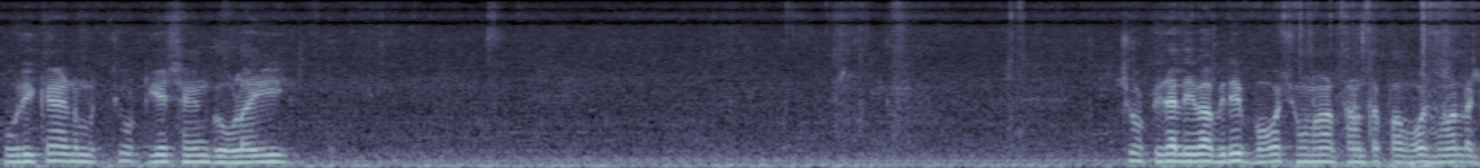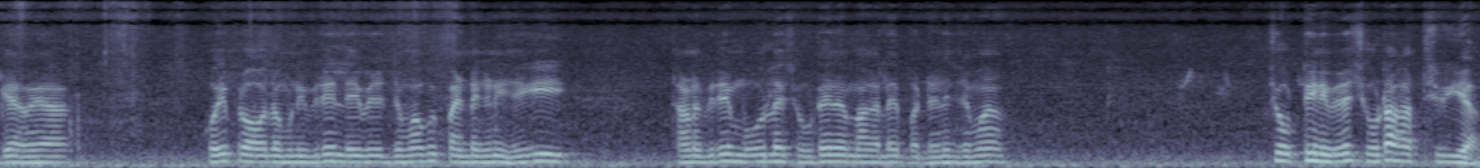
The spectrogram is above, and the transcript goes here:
ਪੂਰੀ ਘੈਂਟ ਝੋਟੀ ਹੈ ਸੰਗ ਗੋਲਾ ਜੀ। ਝੋਟੀ ਦਾ ਲੇਵਾ ਵੀਰੇ ਬਹੁਤ ਸੋਹਣਾ, ਥਣ ਤੱਪਾ ਬਹੁਤ ਸੋਹਣਾ ਲੱਗਿਆ ਹੋਇਆ। ਕੋਈ ਪ੍ਰੋਬਲਮ ਨਹੀਂ ਵੀਰੇ, ਲੇਵੇ 'ਚ ਜਮਾ ਕੋਈ ਪੈਂਡਿੰਗ ਨਹੀਂ ਹੈਗੀ ਥਣ ਵੀਰੇ ਮੂਹਰਲੇ ਛੋਟੇ ਨੇ, ਮਗਰਲੇ ਵੱਡੇ ਨੇ ਜਮਾ। ਝੋਟੀ ਨਹੀਂ ਵੀਰੇ, ਛੋਟਾ ਹੱਥ ਵੀ ਆ।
